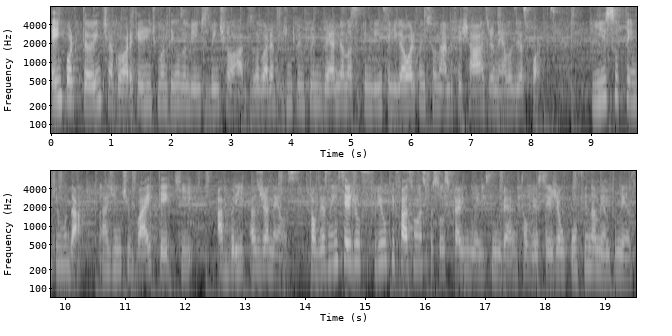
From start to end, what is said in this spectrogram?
É importante agora que a gente mantenha os ambientes ventilados. Agora a gente vem para o inverno e a nossa tendência é ligar o ar-condicionado e fechar as janelas e as portas. E isso tem que mudar. A gente vai ter que abrir as janelas. Talvez nem seja o frio que façam as pessoas ficarem doentes no inverno, talvez seja o confinamento mesmo.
